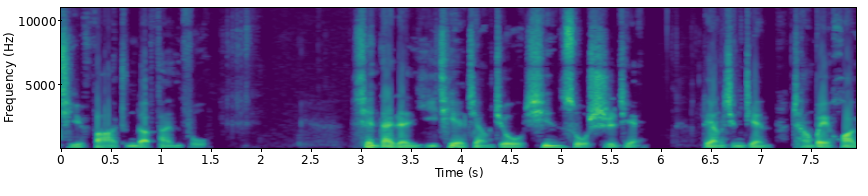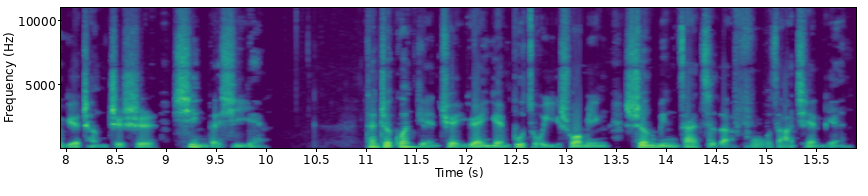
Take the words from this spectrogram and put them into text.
起法中的凡夫。现代人一切讲究心素实践，两性间常被化约成只是性的吸引，但这观点却远远不足以说明生命在此的复杂牵连。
